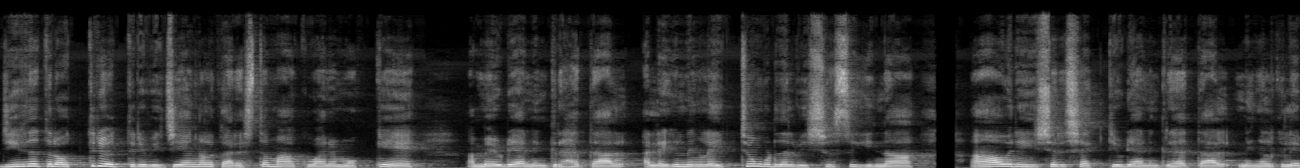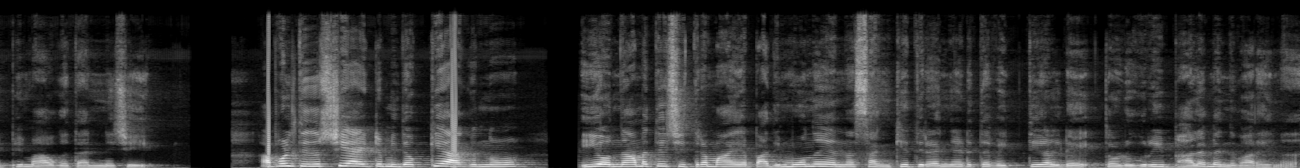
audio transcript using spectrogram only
ജീവിതത്തിൽ ഒത്തിരി ഒത്തിരി വിജയങ്ങൾ കരസ്ഥമാക്കുവാനും ഒക്കെ അമ്മയുടെ അനുഗ്രഹത്താൽ അല്ലെങ്കിൽ നിങ്ങൾ ഏറ്റവും കൂടുതൽ വിശ്വസിക്കുന്ന ആ ഒരു ഈശ്വര ശക്തിയുടെ അനുഗ്രഹത്താൽ നിങ്ങൾക്ക് ലഭ്യമാവുക തന്നെ ചെയ്യും. അപ്പോൾ തീർച്ചയായിട്ടും ഇതൊക്കെയാകുന്നു ഈ ഒന്നാമത്തെ ചിത്രമായ പതിമൂന്ന് എന്ന സംഖ്യ തിരഞ്ഞെടുത്ത വ്യക്തികളുടെ തൊടുകുറി ഫലം എന്ന് പറയുന്നത്.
